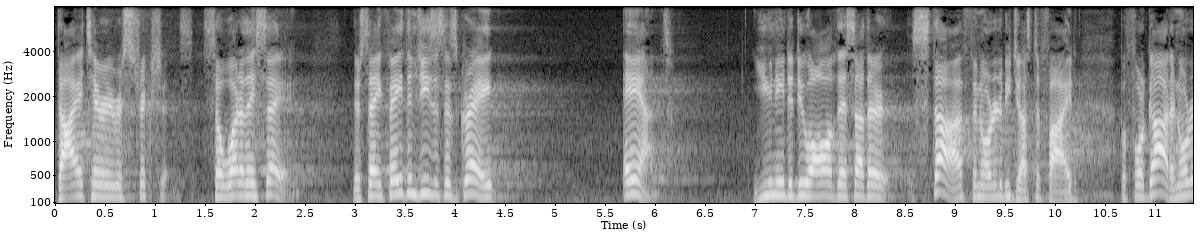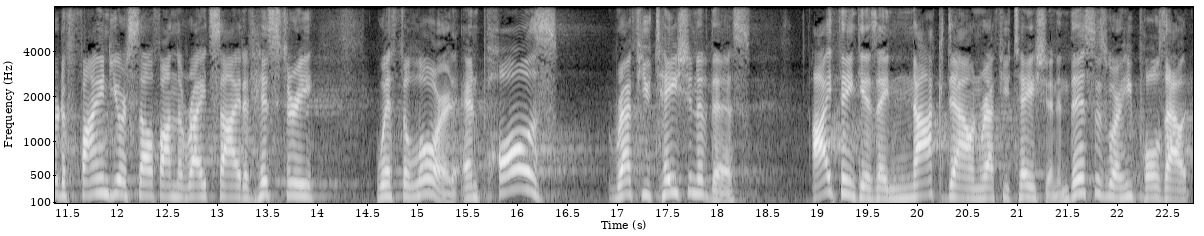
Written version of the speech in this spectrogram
dietary restrictions. So, what are they saying? They're saying faith in Jesus is great, and you need to do all of this other stuff in order to be justified before God, in order to find yourself on the right side of history with the Lord. And Paul's refutation of this, I think, is a knockdown refutation. And this is where he pulls out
